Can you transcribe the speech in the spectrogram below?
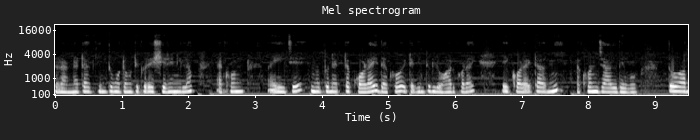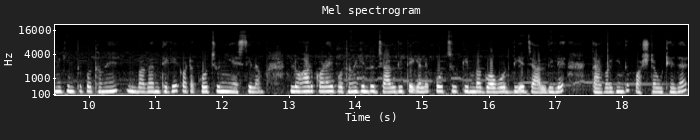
রান্নাটা কিন্তু মোটামুটি করে সেরে নিলাম। এখন এই যে নতুন একটা কড়াই, দেখো, এটা কিন্তু লোহার কড়াই। এই কড়াইটা আমি এখন জাল দেব। তো আমি কিন্তু প্রথমে বাগান থেকে কটা কচু নিয়ে এসেছিলাম লোহার কড়াই প্রথমে কিন্তু জাল দিতে গেলে কচু কিংবা গোবর দিয়ে জাল দিলে তারপরে কিন্তু কষটা উঠে যায়।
